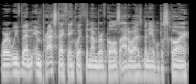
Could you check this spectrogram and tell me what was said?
where we've been impressed, I think, with the number of goals Ottawa has been able to score.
